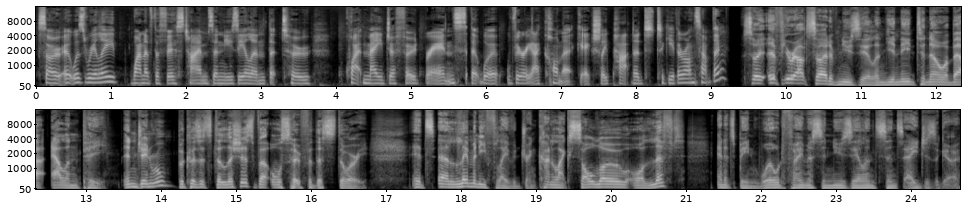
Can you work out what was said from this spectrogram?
So it was really one of the first times in New Zealand that two quite major food brands that were very iconic actually partnered together on something. So if you're outside of New Zealand, you need to know about L&P in general because it's delicious, but also for the story. It's a lemony flavored drink, kind of like Solo or Lift and it's been world famous in New Zealand since ages ago.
